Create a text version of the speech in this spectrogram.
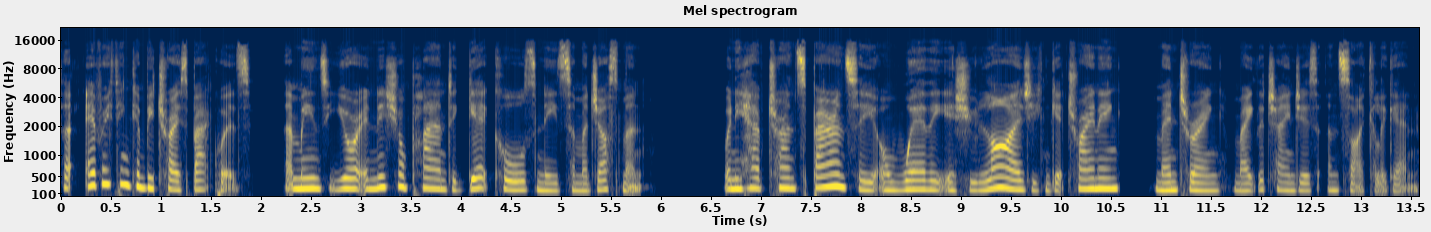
So everything can be traced backwards. That means your initial plan to get calls needs some adjustment. When you have transparency on where the issue lies, you can get training, mentoring, make the changes, and cycle again.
